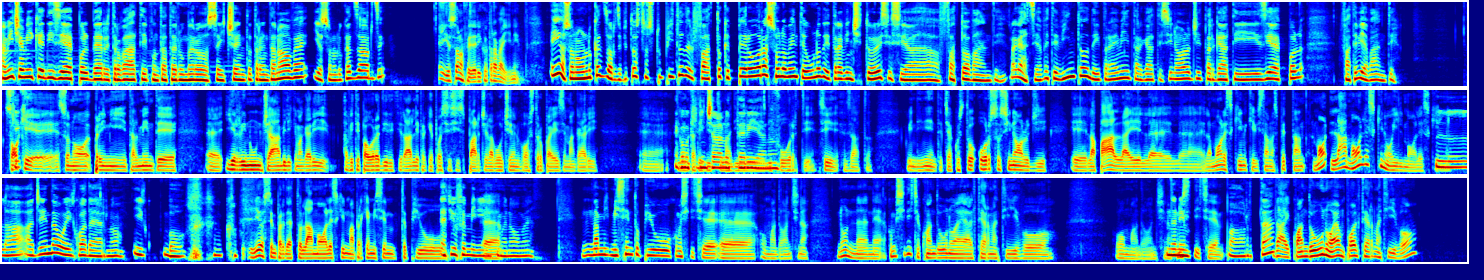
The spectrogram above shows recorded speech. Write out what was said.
Amici e amiche di Easy Apple, ben ritrovati, puntata numero 639. Io sono Luca Zorzi. E io sono Federico Travaini. E io sono un Luca Zorzi piuttosto stupito del fatto che per ora solamente uno dei tre vincitori si sia fatto avanti. Ragazzi, avete vinto dei premi targati Synology, targati Easy Apple, fatevi avanti. So che, che sono premi talmente eh, irrinunciabili che magari avete paura di ritirarli perché poi se si sparge la voce nel vostro paese magari eh, è come chi vince la lotteria di, no? di furti sì esatto quindi niente c'è questo orso Synology e la palla e, il, il, la Moleskin che vi stanno aspettando Mo, la Moleskin o il Moleskin? la agenda o il quaderno? il boh io ho sempre detto la Moleskin ma perché mi sento più è più femminile eh, come nome ma mi, mi, sento più come si dice eh, oh madoncina non ne, come si dice quando uno è alternativo? Oh madoncina, non come importa. si dice? Dai, quando uno è un po' alternativo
